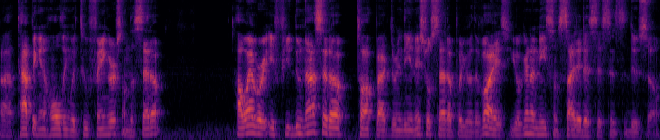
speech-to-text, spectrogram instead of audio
uh, tapping and holding with two fingers on the setup. However, if you do not set up TalkBack during the initial setup of your device, you're going to need some sighted assistance to do so.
